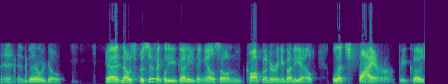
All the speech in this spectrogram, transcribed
and there we go. Yeah, no, specifically, you got anything else on Kaufman or anybody else? Let's fire because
